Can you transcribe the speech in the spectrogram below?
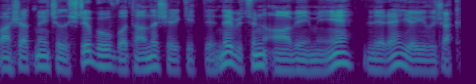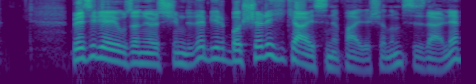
Başlatmaya çalıştığı bu vatandaş hareketlerinde bütün AVM'lere yayılacak. Brezilya'ya uzanıyoruz şimdi de bir başarı hikayesini paylaşalım sizlerle.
